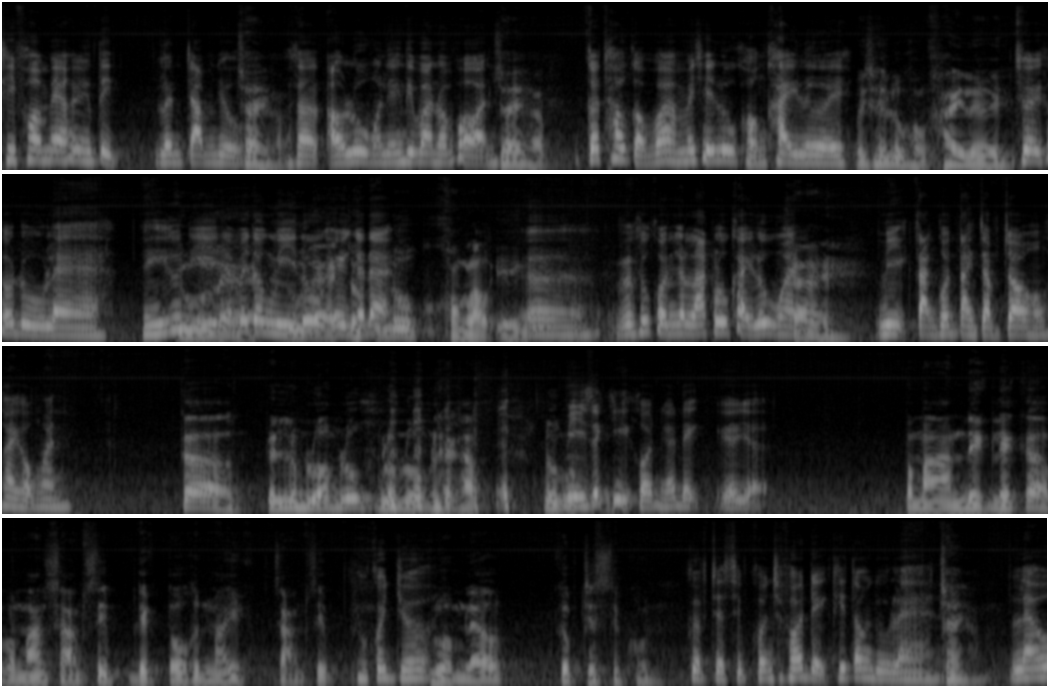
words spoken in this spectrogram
ที่พ่อแม่เขายังติดเรือนจำอยู่ใช่ครับแต่เอาลูกมาเลี้ยงที่บ้านพระพร ใช่ครับ ก็เท่ากับว่าไม่ใช่ลูกของใครเลย ไม่ใช่ลูกของใครเลย ช่วยเขาดูแล อย่างนี้ก็ดีแลนะไม่ต้องมีลูกเองก็จนได้เป็นลูกของเราเองเออแล้วทุกคนก็รักลูกใครลูกมัน ใช่มีต่างคนต่างจับจองของใครของมัน ก็เป็นรวมๆลูกรวมๆแล้วครับลูกมีสักกี่คนคะเด็กเยอะ ประมาณเด็กเล็กก็ประมาณ 30 เด็กโตขึ้นมาอีกๆมันก็เยอะ30รวมแล้วเกือบ 70 คน เกือบ 70 คนเฉพาะเด็กที่ต้องดูแล ใช่ครับ แล้ว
